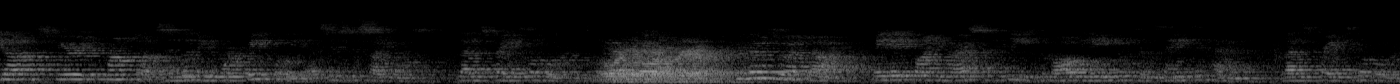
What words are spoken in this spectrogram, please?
May God's Spirit prompt us in living more faithfully as his disciples. Let us praise the Lord. Lord, hear our prayer. For those who have died, may they find rest and peace with all the angels and saints in heaven. Let us pray to the Lord.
